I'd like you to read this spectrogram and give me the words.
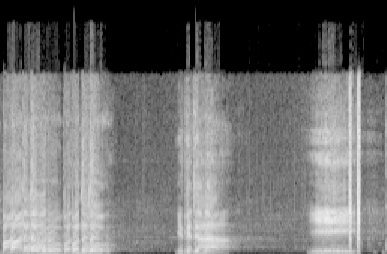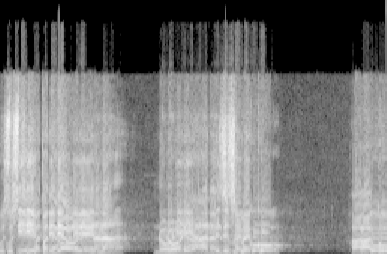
ಬಾಂಧವರು ಬಂದು ಇದನ್ನ ಈ ಕುಸ್ತಿ ಪಂದ್ಯಾವಳಿಯನ್ನ ನೋಡಿ ಆನಂದಿಸಬೇಕು. ಹಾಗೂ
